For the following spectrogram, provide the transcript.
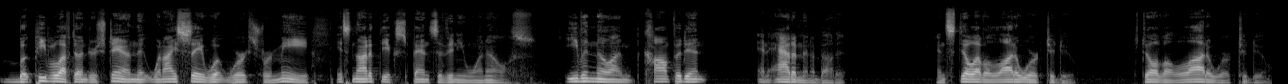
But people have to understand that when I say what works for me, it's not at the expense of anyone else, even though I'm confident and adamant about it and still have a lot of work to do. Still have a lot of work to do.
